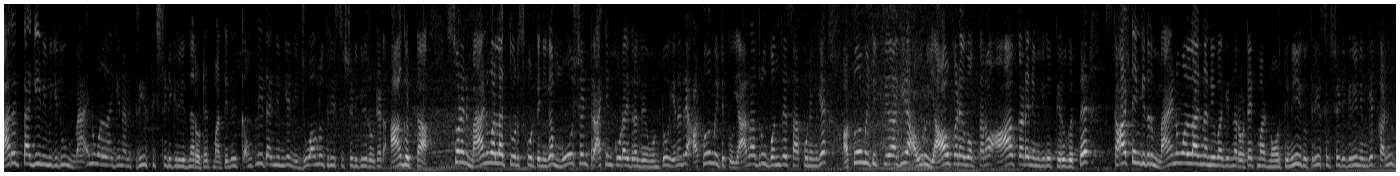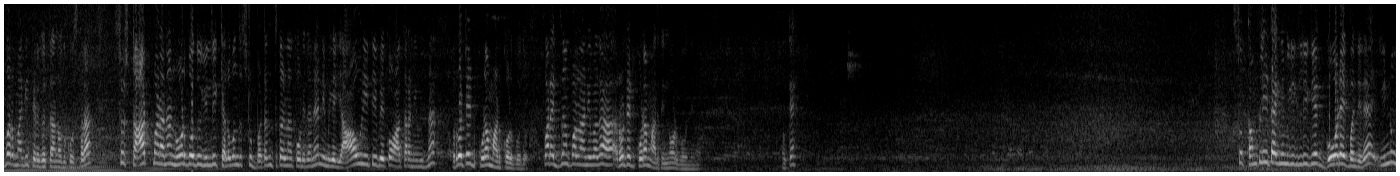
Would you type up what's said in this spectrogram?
ಡೈರೆಕ್ಟ್ ಆಗಿ ನಿಮಗೆ ಇದು ಮ್ಯಾನುವಲ್ ಆಗಿ ನಾನು ತ್ರೀ ಸಿಕ್ಸ್ಟಿ ಡಿಗ್ರಿ ರೋಟೇಟ್ ಮಾಡ್ತೀನಿ ಕಂಪ್ಲೀಟ್ ಆಗಿ ನಿಮಗೆ ನಿಜವಾಗ್ಲೂ ತ್ರೀ ಸಿಕ್ಸ್ಟಿ ಡಿಗ್ರಿ ರೋಟೇಟ್ ಆಗುತ್ತಾ? ಸೊ ನಾನು ಮ್ಯಾನುವಲ್ ಆಗಿ ತೋರಿಸ್ಕೊಡ್ತೀನಿ. ಈಗ ಮೋಷನ್ ಟ್ರ್ಯಾಕಿಂಗ್ ಕೂಡ ಇದರಲ್ಲಿ ಉಂಟು. ಏನಂದ್ರೆ ಆಟೋಮೆಟಿಕ್ ಯಾರಾದರೂ ಬಂದ್ರೆ ಸಾಕು ನಿಮಗೆ. ಆಟೋಮೆಟಿಕ್ ಆಗಿ ಅವರು ಯಾವ ಕಡೆ ಹೋಗ್ತಾರೋ ಆ ಕಡೆ ನಿಮಗೆ ತಿರುಗುತ್ತೆ. ಸ್ಟಾರ್ಟಿಂಗ್ ಇದ್ರ ಮ್ಯಾನುವಲ್ ಆಗಿ ನಾನು ಇವಾಗ ರೊಟೇಟ್ ಮಾಡಿ ನೋಡ್ತೀನಿ. ಇದು ತ್ರೀ ಸಿಕ್ಸ್ಟಿ ಡಿಗ್ರಿ ನಿಮಗೆ ಕನ್ಫರ್ಮ್ ಆಗಿ ತಿರುಗುತ್ತೆ ಅನ್ನೋದಕ್ಕೋಸ್ಕರ. ಸೊ ಸ್ಟಾರ್ಟ್ ಮಾಡೋಣ, ನೋಡ್ಬೋದು ಇಲ್ಲಿ ಕೆಲವೊಂದಷ್ಟು ಬಟನ್ಸ್ ಗಳನ್ನ ಕೊಡಿದಾನೆ ನಿಮಗೆ ಯಾವ ರೀತಿ ಬೇಕೋ ಆ ಥರ ನೀವು ರೊಟೇಟ್ ಕೂಡ ಮಾಡ್ಕೊಳ್ಬೋದು. ಫಾರ್ ಎಕ್ಸಾಂಪಲ್ ನಾನು ಇವಾಗ ರೊಟೇಟ್ ಕೂಡ ಮಾಡ್ತೀನಿ. ನೋಡ್ಬೋದು ನೀವು. ಓಕೆ ಸೊ ಕಂಪ್ಲೀಟ್ ಆಗಿ ನಿಮಗೆ ಇಲ್ಲಿಗೆ ಗೋಡೆ ಬಂದಿದೆ. ಇನ್ನು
